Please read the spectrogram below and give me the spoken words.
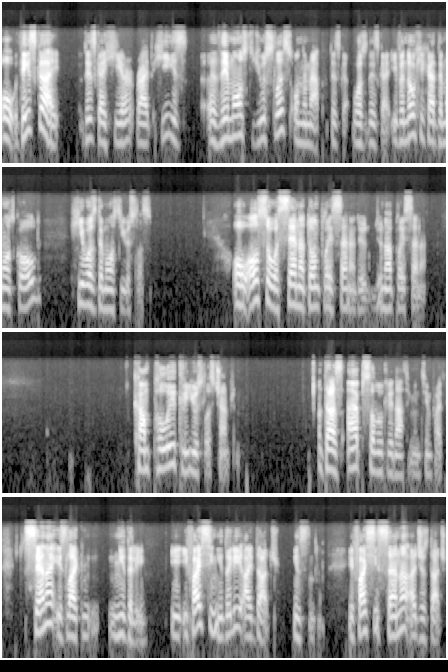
Oh, this guy, this guy here, right? He is uh, the most useless on the map. This guy was this guy. Even though he had the most gold, he was the most useless. Oh, also a Senna. Don't play Senna. Do, do not play Senna. Completely useless champion. Does absolutely nothing in team fight. Senna is like Nidalee. If I see Nidalee, I dodge instantly. If I see Senna, I just dodge.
